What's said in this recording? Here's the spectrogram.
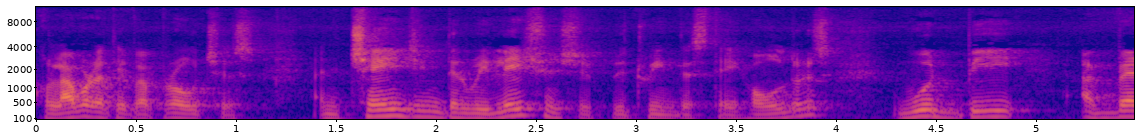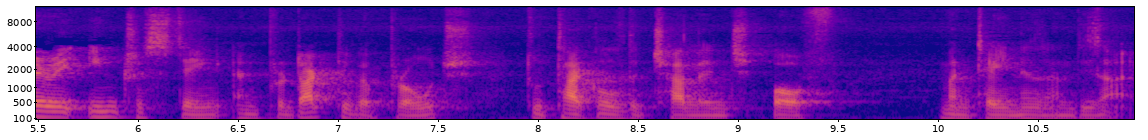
collaborative approaches and changing the relationships between the stakeholders would be a very interesting and productive approach to tackle the challenge of maintenance and design.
